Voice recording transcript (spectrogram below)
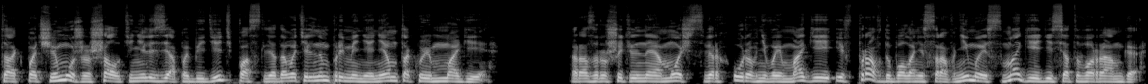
Так почему же Шалти нельзя победить последовательным применением такой магии? Разрушительная мощь сверхуровневой магии и вправду была несравнимой с магией десятого ранга.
